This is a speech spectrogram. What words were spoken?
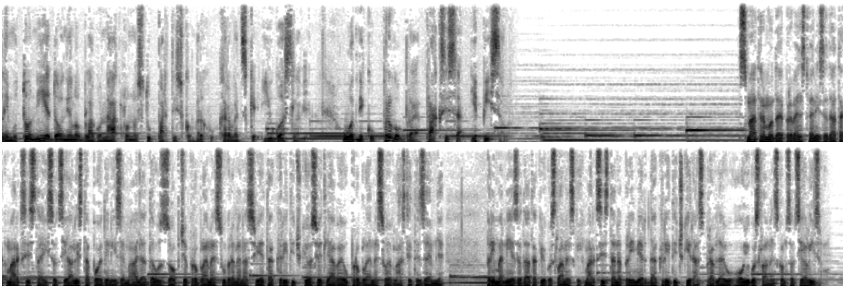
ali mu to nije donijelo blagonaklonost u partijskom vrhu Hrvatske i Jugoslavije. Uvodniku prvog broja Praksisa je pisalo. Smatramo da je prvenstveni zadatak marksista i socijalista pojedinih zemalja da uz opće probleme suvremena svijeta kritički osvjetljavaju probleme svoje vlastite zemlje. Primarni je zadatak jugoslavenskih marksista, na primjer, da kritički raspravljaju o jugoslavenskom socijalizmu.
